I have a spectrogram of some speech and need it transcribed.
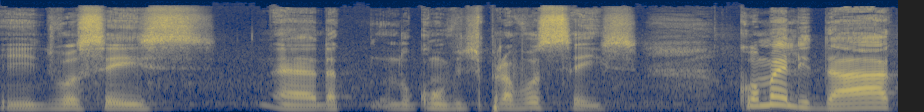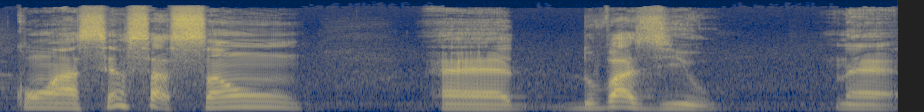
e de vocês, é, da- do convite para vocês. Como é lidar com a sensação é, do vazio, né?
